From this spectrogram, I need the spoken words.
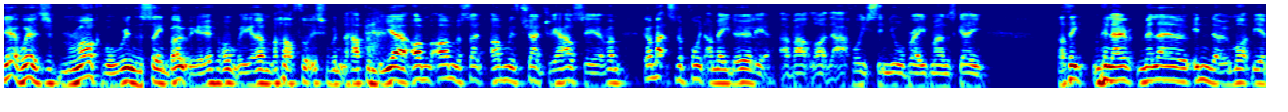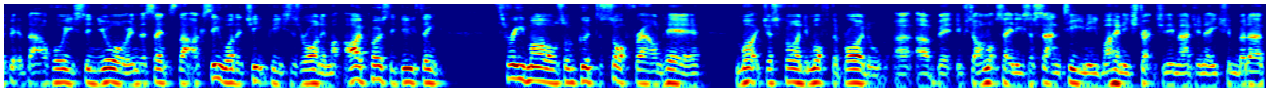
Yeah, well, it's just remarkable. We're in the same boat here, aren't we? Um, I thought this wouldn't happen, but yeah, I'm I'm a, I'm with Chantry House here. I'm going back to the point I made earlier about like that Ahoy Senor Bravemansgame. I think Minella Indo might be a bit of that Ahoy Senor in the sense that I see what the cheek pieces are on him. I personally do think three miles of good to soft round here might just find him off the bridle uh, a bit. If so, I'm not saying he's a Santini by any stretch of the imagination, but uh,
